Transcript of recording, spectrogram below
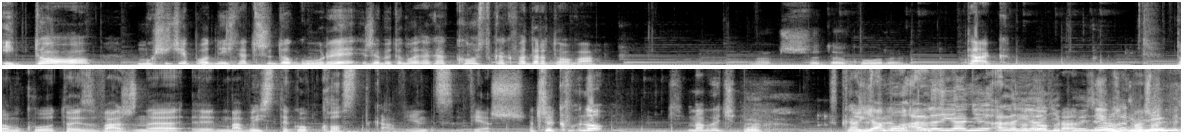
I to musicie podnieść na trzy do góry, żeby to była taka kostka kwadratowa. Na trzy do góry. Tak. Tomku, to jest ważne, y, ma wyjść z tego kostka, więc wiesz. Znaczy, no, ma być Tak. No ja mu, ale ja nie, ale No ja dobra, nie nie, powiedziałem, że nie, masz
